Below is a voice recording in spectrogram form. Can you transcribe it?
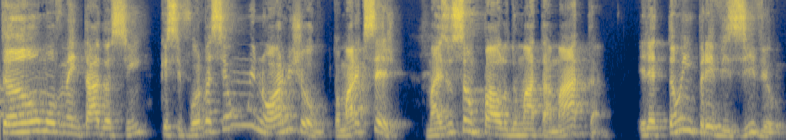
tão movimentado assim, porque se for, vai ser um enorme jogo. Tomara que seja. Mas o São Paulo do mata-mata, ele é tão imprevisível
